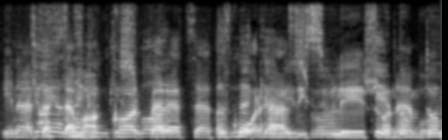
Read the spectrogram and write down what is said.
Én eltettem Jaj, a karperecet, a kórházi szülés, a nem tudom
